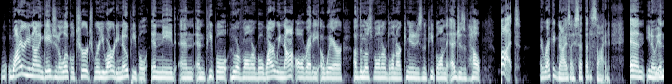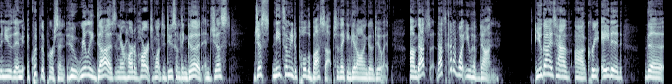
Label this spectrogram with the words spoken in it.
why are you not engaged in a local church where you already know people in need and and people who are vulnerable? Why are we not already aware of the most vulnerable in our communities and the people on the edges of help? But i recognize i set that aside. And you know and then you then equip the person who really does in their heart of hearts want to do something good and just just need somebody to pull the bus up so they can get on and go do it. Um, that's that's kind of what you have done. You guys have uh, created the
